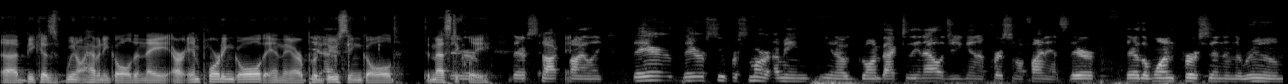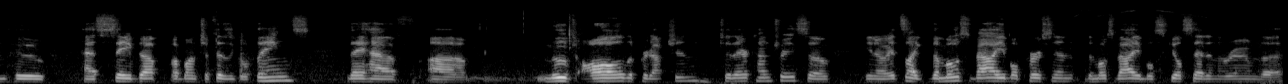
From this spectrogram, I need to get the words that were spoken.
uh, because we don't have any gold and they are importing gold and they are producing gold domestically. They're, they're stockpiling. They're they're super smart. I mean, you know, going back to the analogy again of personal finance, they're they're the one person in the room who has saved up a bunch of physical things. They have um, moved all the production to their country. So you know, it's like the most valuable person, the most valuable skill set in the room, the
